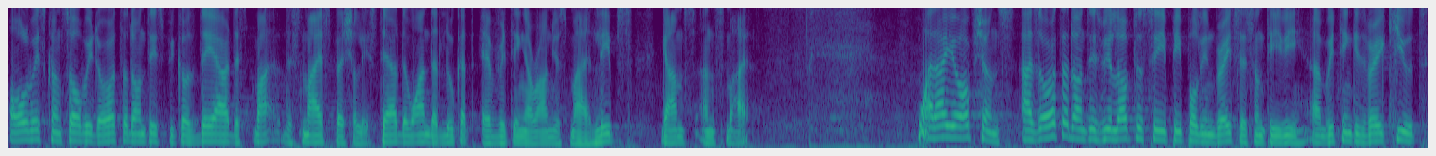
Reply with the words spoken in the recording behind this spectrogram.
always consult with your orthodontist because they are the, smi the smile specialists. They are the one that look at everything around your smile, lips, gums, and smile. What are your options? As orthodontists, we love to see people in braces on TV, and we think it's very cute.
